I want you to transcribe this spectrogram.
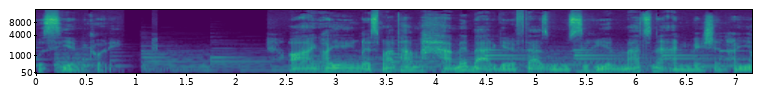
توصیه می‌کنیم. آهنگ های این قسمت هم همه برگرفته از موسیقی متن انیمیشن های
